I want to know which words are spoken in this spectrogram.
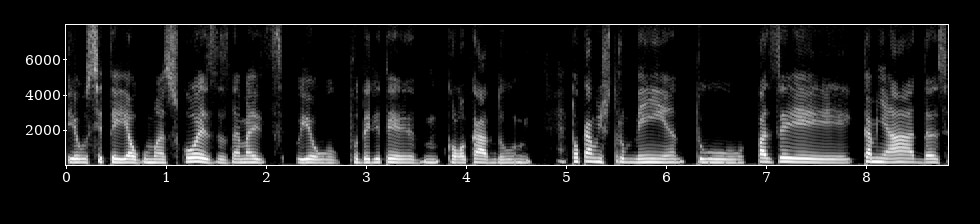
Eu citei algumas coisas, né, mas eu poderia ter colocado tocar um instrumento, fazer caminhadas.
